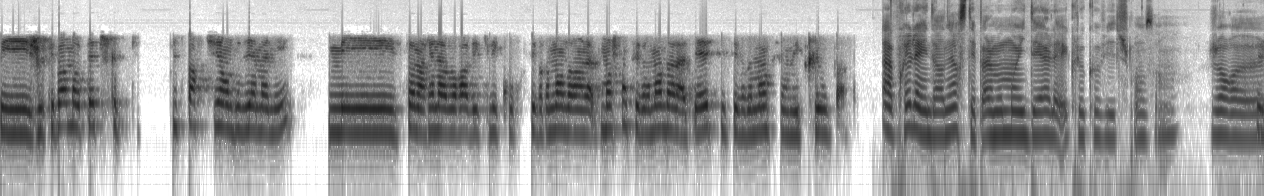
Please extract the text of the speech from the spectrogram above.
c'est, je sais pas, moi peut-être je serais plus partie en deuxième année, mais ça n'a rien à voir avec les cours. Vraiment dans moi je pense que c'est vraiment dans la tête et c'est vraiment si on est prêt ou pas. Après l'année dernière c'était pas le moment idéal avec le Covid je pense. hein. Genre euh,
